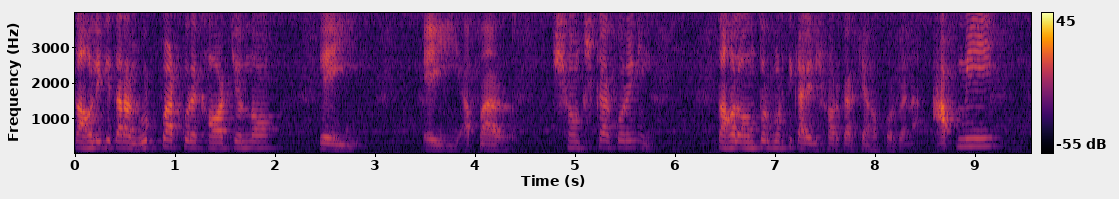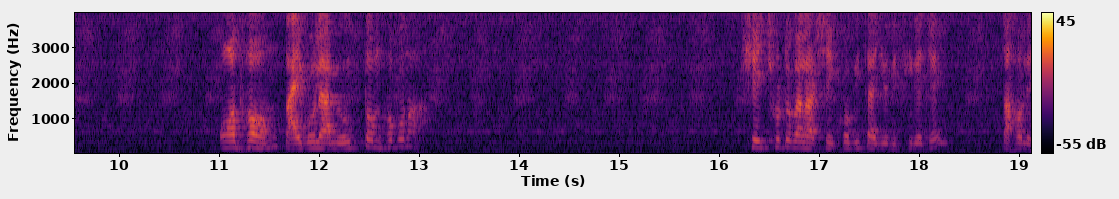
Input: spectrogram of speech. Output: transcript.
তাহলে কি তারা লুটপাট করে খাওয়ার জন্য এই এই আপনার সংস্কার করেনি? তাহলে অন্তর্বর্তীকালীন সরকার কেন করবে না? আপনি অধম, তাই বলে আমি উত্তম হব না। সেই ছোটবেলার সেই কবিতায় যদি ফিরে যাই, তাহলে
